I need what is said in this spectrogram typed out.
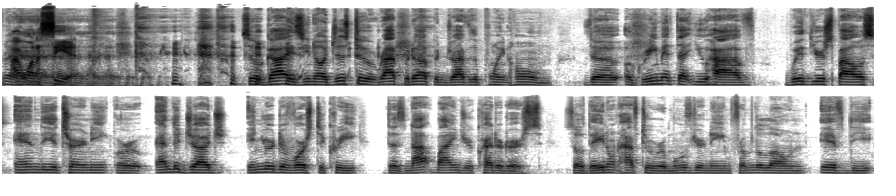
I want to see it. so guys you know just to wrap it up and drive the point home the agreement that you have with your spouse and the attorney or and the judge in your divorce decree does not bind your creditors so they don't have to remove your name from the loan if the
